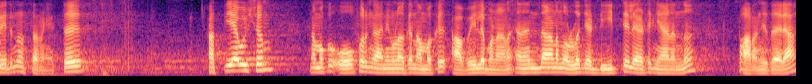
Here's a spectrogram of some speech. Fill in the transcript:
വരുന്ന സമയത്ത് അത്യാവശ്യം നമുക്ക് ഓഫറും കാര്യങ്ങളൊക്കെ നമുക്ക് അവൈലബിൾ ആണ്. അതെന്താണെന്നുള്ളത് ഞാൻ ഡീറ്റെയിൽ ആയിട്ട് ഞാനൊന്ന് പറഞ്ഞു തരാം.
